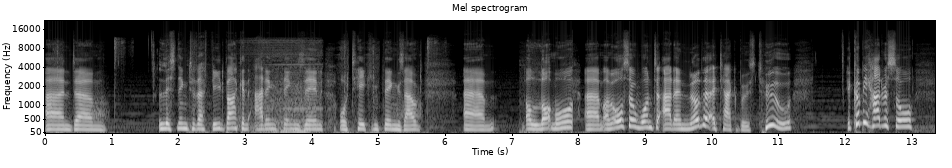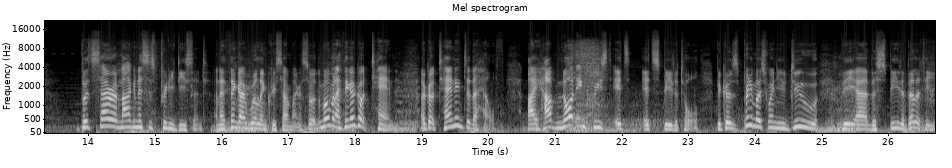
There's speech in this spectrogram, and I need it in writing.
and um, listening to their feedback and adding things in or taking things out um, a lot more. Um, I also want to add another attack boost too. It could be Hadrosaur, but Ceramagnus is pretty decent, and I think I will increase Ceramagnus. So at the moment, I think I got 10. I got 10 into the health. I have not increased its its speed at all because pretty much when you do the uh, the speed ability,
